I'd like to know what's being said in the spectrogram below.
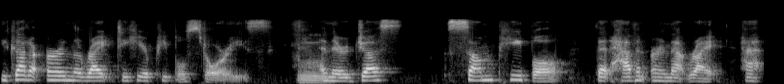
you got to earn the right to hear people's stories. Mm. And there are just some people that haven't earned that right, ha-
